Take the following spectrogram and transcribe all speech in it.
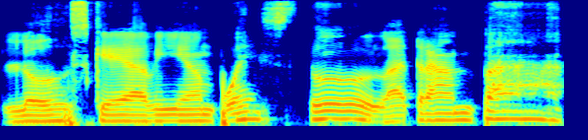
los que habían puesto la trampa.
